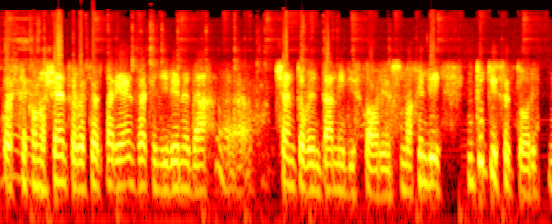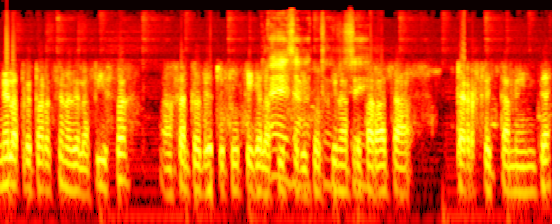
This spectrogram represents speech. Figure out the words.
queste conoscenze, questa esperienza che gli viene da eh, 120 anni di storia, insomma, quindi in tutti i settori, nella preparazione della pista, hanno sempre detto tutti che la pista esatto, di Cortina sì. è preparata perfettamente,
